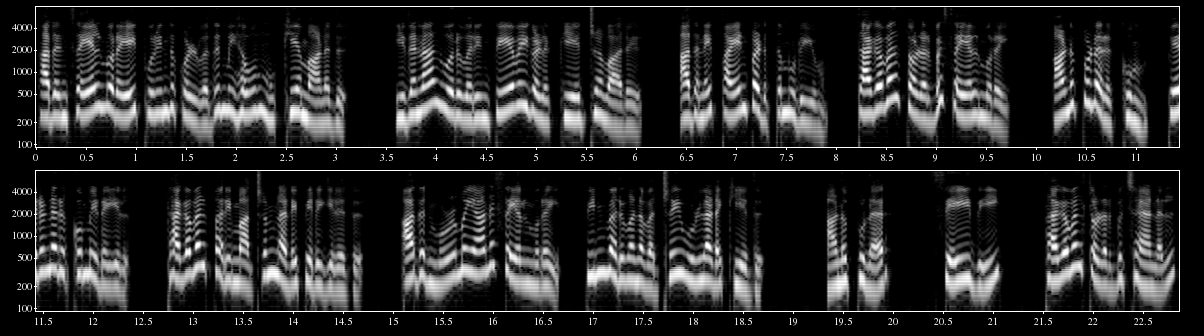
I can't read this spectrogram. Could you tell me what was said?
அதன் செயல்முறையை புரிந்து கொள்வது மிகவும் முக்கியமானது. இதனால் ஒருவரின் தேவைகளுக்கு ஏற்றவாறு அதனை பயன்படுத்த முடியும். தகவல் தொடர்பு செயல்முறை. அனுப்புனருக்கும் பெறுநருக்கும் இடையில் தகவல் பரிமாற்றம் நடைபெறுகிறது. அதன் முழுமையான செயல்முறை பின்வருவனவற்றை உள்ளடக்கியது. அனுப்புனர் செய்தி தகவல் தொடர்பு சேனல்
